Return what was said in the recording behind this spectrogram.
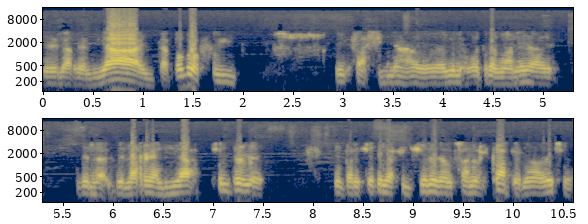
de la realidad y tampoco fui fascinado de alguna u otra manera de, la, de la realidad. Siempre me, me parecía que la ficción era un sano escape, ¿no? A veces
